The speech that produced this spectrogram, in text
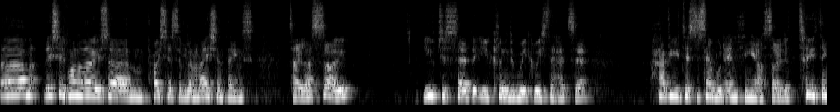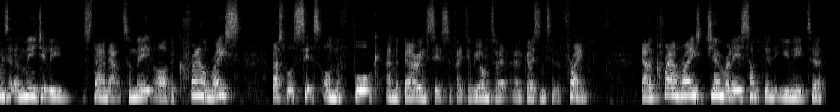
Um, this is one of those um, process of elimination things, Taylor. So, you've just said that you cleaned and re-greased the headset have you disassembled anything else? So the two things that immediately stand out to me are the crown race. That's what sits on the fork and the bearing sits effectively onto it and it goes into the frame. Now the crown race generally is something that you need to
